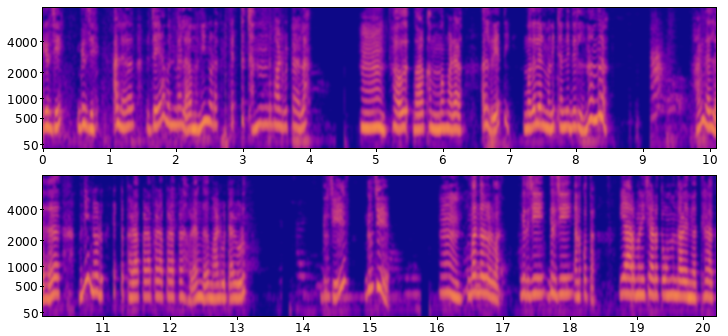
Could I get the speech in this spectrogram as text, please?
ಗಿರ್ಜಿ ಗಿರ್ಜಿ. ಅಲ್ಲ, ಜಯ ಬಂದ್ಮೇಲೆ ಮನಿ ನೋಡ ಎಷ್ಟು ಚಂದ ಮಾಡಿಬಿಟ್ಟಾಳಲ್ಲ. ಹ್ಞೂ ಹೌದು ಭಾಳ ಕಮ್ಮಂಗೆ ಮಾಡ್ಯಾಳ. ಅಲ್ರಿ ಅತ್ತಿ, ಮೊದಲೇನು ಮನಿ ಚಂದ ಇದ್ದಿಲ್ಲ ಅಂದ್ರೆ? ಹಂಗಲ್ಲ, ಮನಿ ನೋಡು, ಎಷ್ಟು ಫಳ ಫಳ ಫಳ ಫಳ ಫಳ ಹೊಳಂಗ ಮಾಡ್ಬಿಟ್ಟಾಳ ನೋಡು. ಗಿರ್ಜಿ ಗಿರ್ಜಿ. ಹ್ಞೂ ಬಂದಳು ನೋಡುವ. ಗಿರ್ಜಿ ಗಿರ್ಜಿ ಅನ್ಕೋತ. ಯಾರ ಮನಿ ಚಾಡ ತೊಗೊಂಬಂದಾಳೇನು ಅಂತ ಹೇಳಕ.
